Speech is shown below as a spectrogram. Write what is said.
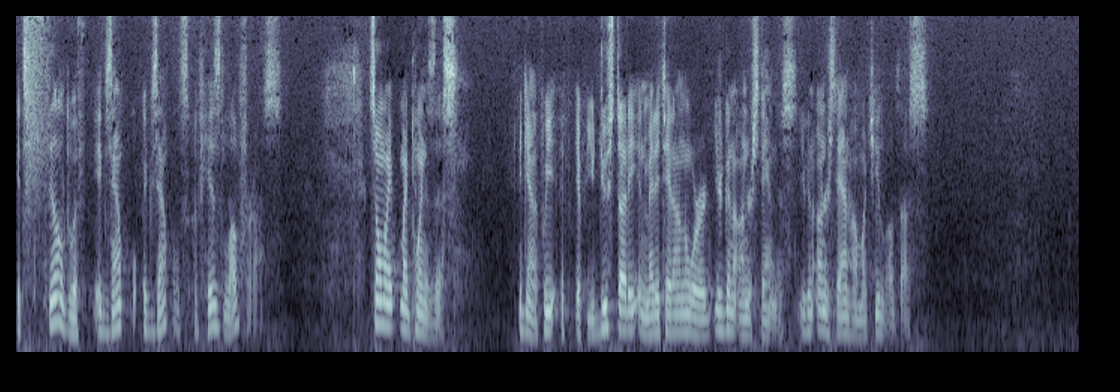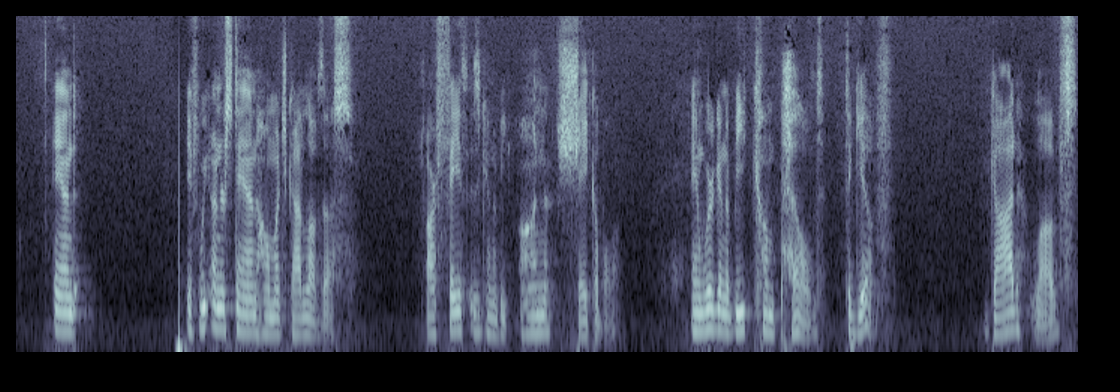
It's filled with example, examples of His love for us. So my, my point is this. Again, if, we, if, if you do study and meditate on the Word, you're going to understand this. You're going to understand how much He loves us. And if we understand how much God loves us, our faith is going to be unshakable. And we're going to be compelled to give. God loves,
